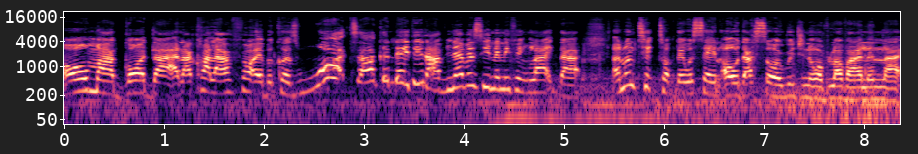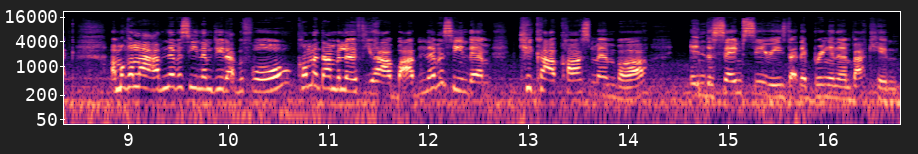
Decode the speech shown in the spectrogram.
oh my god that and i can't lie i felt it because what? How could they do that? I've never seen anything like that. And on tiktok they were saying oh that's so original of love island like i'm not gonna lie i've never seen them do that before. Comment down below if you have but i've never seen them kick out a cast member in the same series that they're bringing them back in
